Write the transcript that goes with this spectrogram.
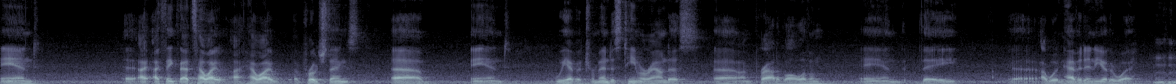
And I, I, think that's how I how I approach things, uh, and we have a tremendous team around us. Uh, I'm proud of all of them, and they uh, I wouldn't have it any other way. Mm-hmm.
